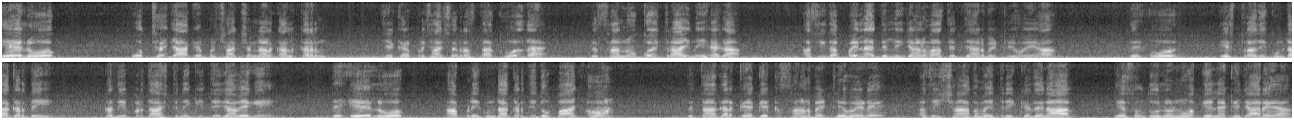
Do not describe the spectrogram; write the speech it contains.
ਇਹ ਲੋਕ ਉੱਥੇ ਜਾ ਕੇ ਪ੍ਰਸ਼ਾਸਨ ਨਾਲ ਗੱਲ ਕਰਨ। ਜੇਕਰ ਪ੍ਰਸ਼ਾਸਨ ਰਸਤਾ ਖੋਲਦਾ ਹੈ, ਤੇ ਸਾਨੂੰ ਕੋਈ ਇਤਰਾਜ਼ ਨਹੀਂ ਹੈਗਾ। ਅਸੀਂ ਤਾਂ ਪਹਿਲਾਂ ਦਿੱਲੀ ਜਾਣ ਵਾਸਤੇ ਤਿਆਰ ਬੈਠੇ ਹੋਏ ਆ ਤੇ ਉਹ ਇਸ ਤਰ੍ਹਾਂ ਦੀ ਗੁੰਡਾਗਰਦੀ ਕਦੀ ਬਰਦਾਸ਼ਤ ਨਹੀਂ ਕੀਤੀ ਜਾਵੇਗੀ ਤੇ ਇਹ ਲੋਕ ਆਪਣੀ ਗੁੰਡਾਗਰਦੀ ਤੋਂ ਬਾਜ ਆਉਣ ਤੇ ਤਾਂ ਕਰਕੇ ਅੱਗੇ ਕਿਸਾਨ ਬੈਠੇ ਹੋਏ ਨੇ। ਅਸੀਂ ਸ਼ਾਂਤਮਈ ਤਰੀਕੇ ਦੇ ਨਾਲ ਇਸ ਅੰਦੋਲਨ ਨੂੰ ਅੱਗੇ ਲੈ ਕੇ ਜਾ ਰਹੇ ਹਾਂ।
